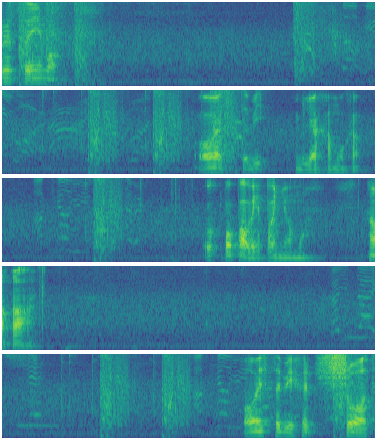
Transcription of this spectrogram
Використаємо. Ось тобі, бляха-муха. Ух, попав я по ньому. Ха-ха. Ось тобі хедшот.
